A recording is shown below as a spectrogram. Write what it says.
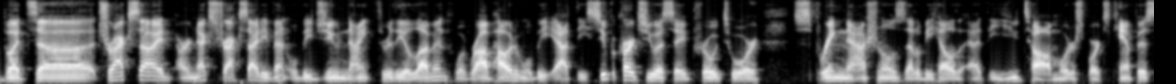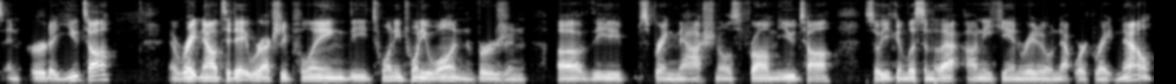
But uh, trackside, our next trackside event will be June 9th through the 11th, where Rob Howden will be at the SuperKarts USA Pro Tour Spring Nationals. That'll be held at the Utah Motorsports Campus in Erda, Utah. And right now, today, we're actually playing the 2021 version of the Spring Nationals from Utah. So you can listen to that on EKN Radio Network right now.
